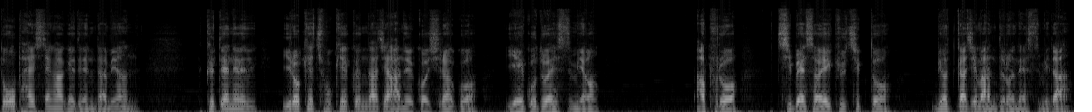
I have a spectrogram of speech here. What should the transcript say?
또 발생하게 된다면 그때는 이렇게 좋게 끝나지 않을 것이라고 예고도 했으며 앞으로 집에서의 규칙도 몇 가지 만들어냈습니다.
